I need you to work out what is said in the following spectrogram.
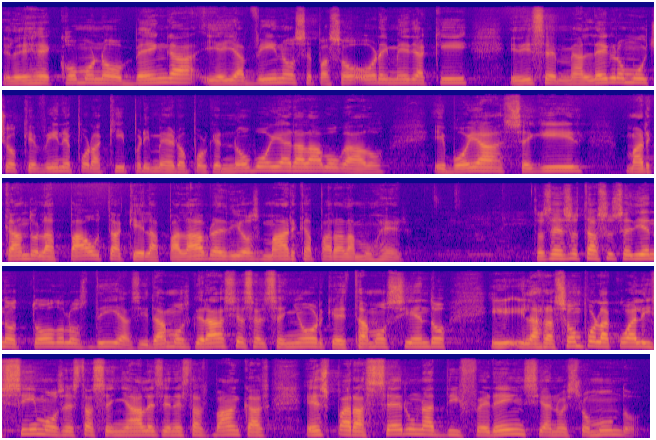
Y le dije, ¿cómo no? Venga. Y ella vino, se pasó hora y media aquí y dice, me alegro mucho que vine por aquí primero porque no voy a ir al abogado y voy a seguir marcando la pauta que la palabra de Dios marca para la mujer. Entonces eso está sucediendo todos los días y damos gracias al Señor que estamos siendo, y, la razón por la cual hicimos estas señales en estas bancas es para hacer una diferencia en nuestro mundo.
